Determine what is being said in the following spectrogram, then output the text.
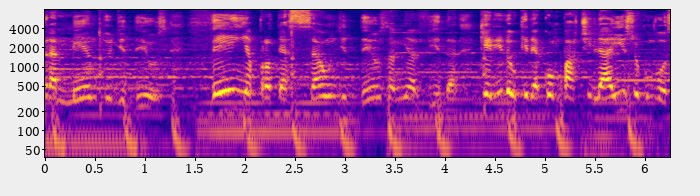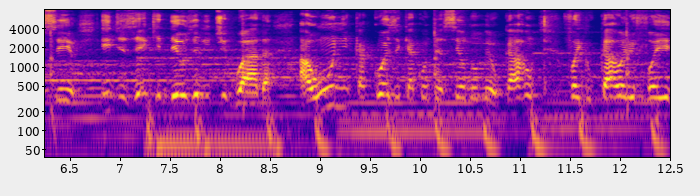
livramento de Deus, vem a proteção de Deus na minha vida. Querida, eu queria compartilhar isso com você e dizer que Deus ele te guarda. A única coisa que aconteceu no meu carro foi que o carro ele foi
